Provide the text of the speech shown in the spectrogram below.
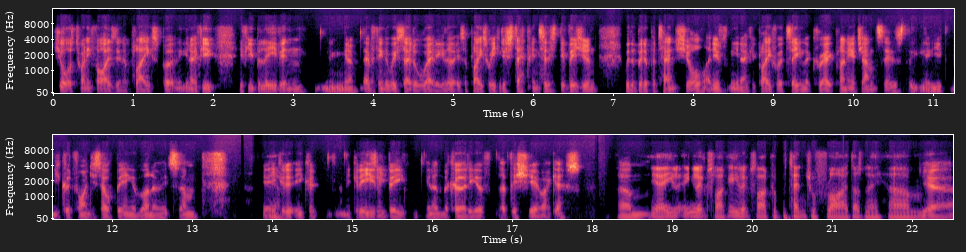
short as 25s in a place, but you know, if you if you believe in you know everything that we've said already, that it's a place where you can just step into this division with a bit of potential, and you you know if you play for a team that create plenty of chances, you you could find yourself being a runner it's um, yeah, he yeah. could he could he could easily be you know the McKirdy of, of this year, I guess. Um, yeah, he, he looks like he looks like a potential flyer, doesn't he? Um, yeah.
